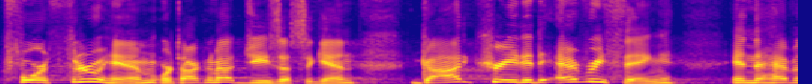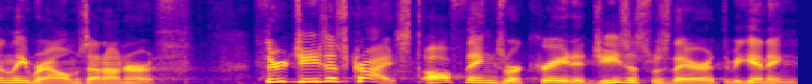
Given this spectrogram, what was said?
"For through him, we're talking about Jesus again, God created everything in the heavenly realms and on earth." Through Jesus Christ, all things were created. Jesus was there at the beginning.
